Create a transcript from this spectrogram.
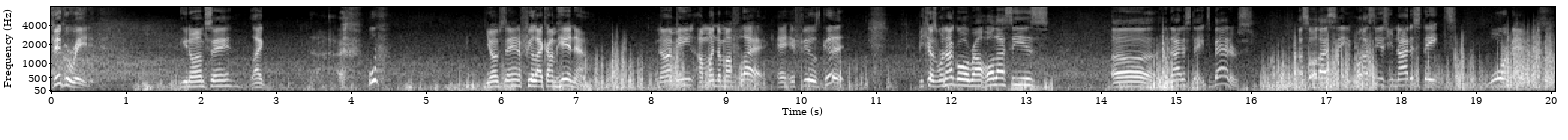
vigorated. You know what I'm saying? Like whew, you know what I'm saying? I feel like I'm here now. You know what I mean? I'm under my flag, and it feels good because when I go around, all I see is uh, United States banners. That's all I see. All I see is United States war banners.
